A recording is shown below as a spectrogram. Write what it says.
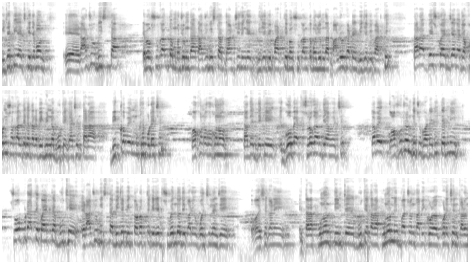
বিজেপি আজকে যেমন রাজু বিস্তা এবং সুকান্ত মজুমদার, রাজু বিস্তার দার্জিলিংয়ের বিজেপি প্রার্থী এবং সুকান্ত মজুমদার বালুরঘাটের বিজেপি প্রার্থী। তারা বেশ কয়েক জায়গায়, যখনই সকাল থেকে তারা বিভিন্ন বুথে গেছেন, তারা বিক্ষোভের মুখে পড়েছেন। কখনো কখনো তাদের দেখে গো ব্যাক স্লোগান দেওয়া হয়েছে। তবে অঘটন কিছু ঘটেনি, তেমনি চোপড়াতে কয়েকটা বুথে রাজু বিস্তা বিজেপির তরফ থেকে যে শুভেন্দু অধিকারীও বলছিলেন যে সেখানে তারা পুনর তিনটে বুথে তারা পুনর্নির্বাচন দাবি করেছেন। কারণ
